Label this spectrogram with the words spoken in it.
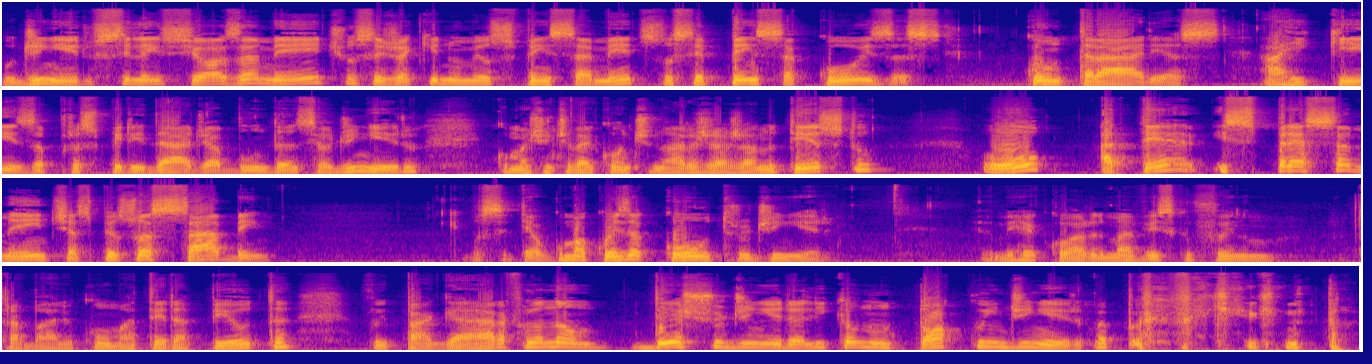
o dinheiro silenciosamente, ou seja, aqui nos meus pensamentos você pensa coisas contrárias à riqueza, à prosperidade, à abundância ao dinheiro, como a gente vai continuar já já no texto, ou até expressamente as pessoas sabem que você tem alguma coisa contra o dinheiro. Eu me recordo uma vez que eu fui num trabalho com uma terapeuta, fui pagar, ela falou: "Não, deixa o dinheiro ali que eu não toco em dinheiro". Mas por que, que não toca?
